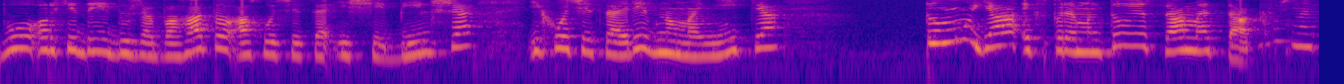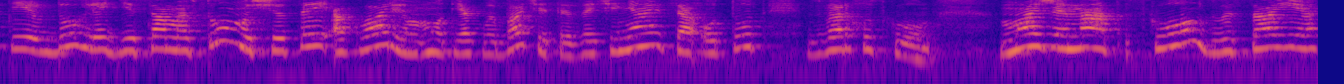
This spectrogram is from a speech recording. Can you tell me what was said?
бо орхідей дуже багато, а хочеться іще більше, і хочеться різноманіття. Я експериментую саме так. Зручності в догляді саме в тому, що цей акваріум, от як ви бачите, зачиняється отут зверху склом. Майже над склом звисає е,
